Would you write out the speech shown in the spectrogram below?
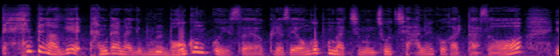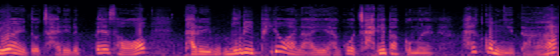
땡땡하게 단단하게 물을 머금고 있어요. 그래서 연거푸 맞춤은 좋지 않을 것 같아서 이 아이도 자리를 빼서 다리 물이 필요한 아이하고 자리 바꿈을 할 겁니다.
